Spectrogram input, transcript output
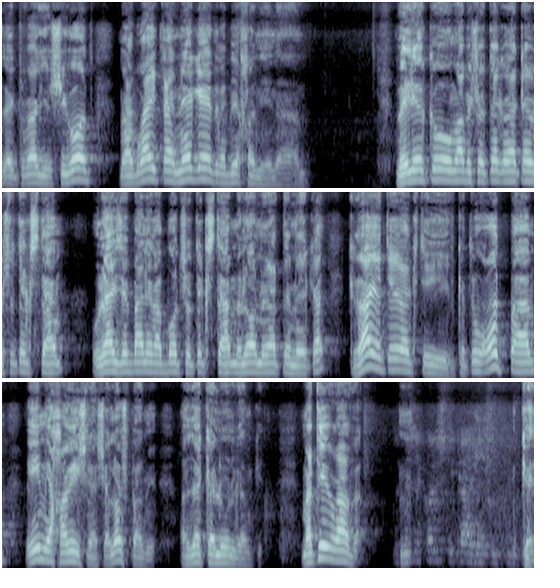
זה כבר ישירות מהברייתא נגד רבי חנינא. וליקו מה בשותק ורק היום שותק סתם, אולי זה בא לרבות שותק סתם ולא על מנת למקה, קרא יותר הכתיב, כתוב עוד פעם, אם יחריש לה, שלוש פעמים, אז זה כלול גם כן. מטיב רבא. כן,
